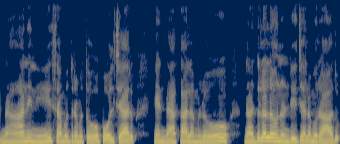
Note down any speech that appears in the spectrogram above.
జ్ఞానిని సముద్రముతో పోల్చారు. ఎండాకాలంలో నదులలో నుండి జలము రాదు.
